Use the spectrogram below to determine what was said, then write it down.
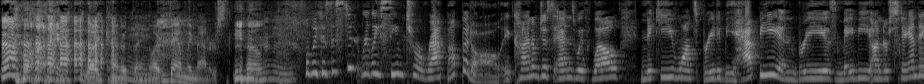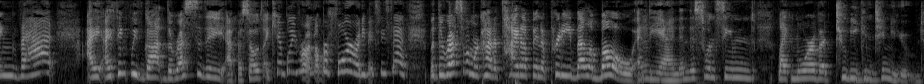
like, like kind of thing, like family matters, you know. Mm-hmm. Well, because this didn't really seem to wrap up at all. It kind of just ends with, well, Nikki wants Brie to be happy, and Brie is maybe understanding that. I, I think we've got the rest of the episodes. I can't believe we're on number four already. Makes me sad. But the rest of them were kind of tied up in a pretty Bella bow at the mm-hmm. end, and this one seemed like more of a to be mm-hmm. continued.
